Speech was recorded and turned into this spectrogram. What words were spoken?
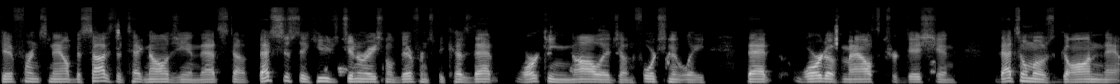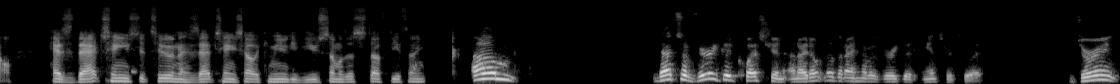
difference now besides the technology and that stuff? That's just a huge generational difference because that working knowledge, unfortunately, that word of mouth tradition, that's almost gone now. Has that changed it too? And has that changed how the community views some of this stuff, do you think? Um, that's a very good question. And I don't know that I have a very good answer to it. During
